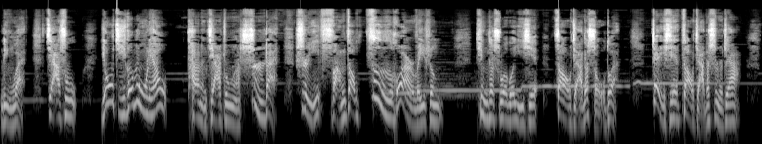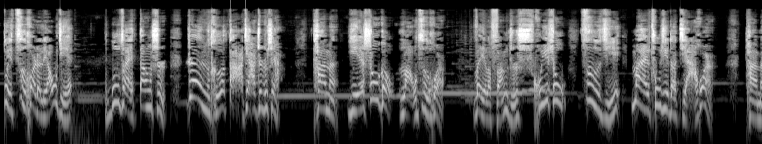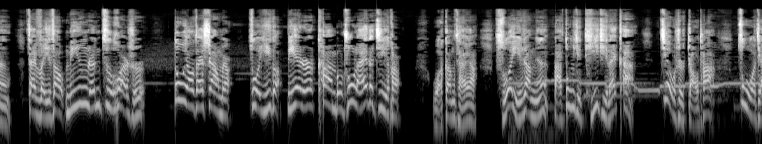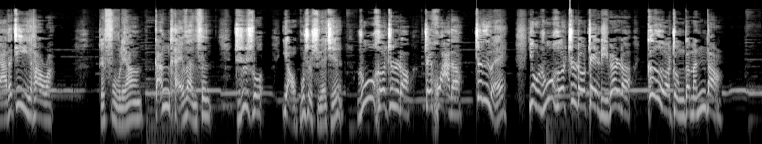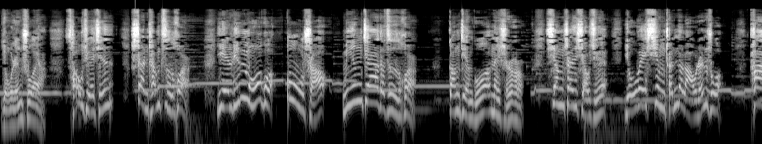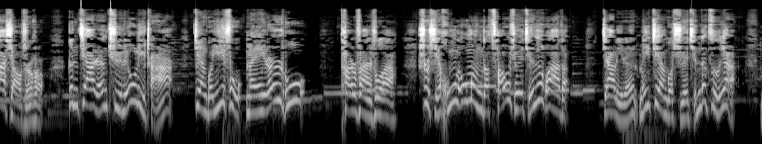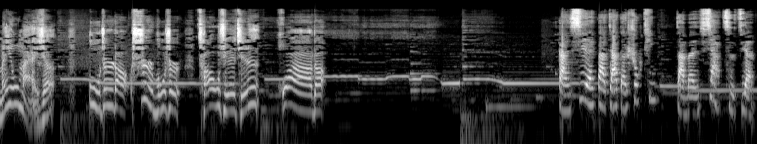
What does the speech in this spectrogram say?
另外，家书有几个幕僚。”他们家中啊，世代是以仿造字画为生。听他说过一些造假的手段，这些造假的世家对字画的了解不在当世任何大家之下。他们也收购老字画，为了防止回收自己卖出去的假画，他们在伪造名人字画时。都要在上面做一个别人看不出来的记号。我刚才呀，所以让您把东西提起来看，就是找他作假的记号啊。这傅良感慨万分，直说：要不是雪琴，如何知道这画的真伪？又如何知道这里边的各种的门道？有人说呀，曹雪芹。擅长字画，也临摹过不少名家的字画。刚建国那时候，香山小学有位姓陈的老人说，他小时候跟家人去琉璃厂见过一幅美人图。摊贩说啊，是写《红楼梦》的曹雪芹画的。家里人没见过雪芹的字样，没有买下。不知道是不是曹雪芹画的？感谢大家的收听，咱们下次见。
